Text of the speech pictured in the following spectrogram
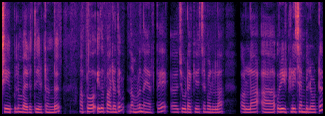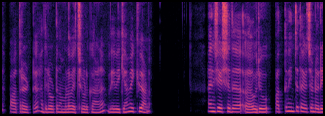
ഷേപ്പിലും പരത്തിയിട്ടുണ്ട്. അപ്പോൾ ഇത് പലതും നമ്മൾ നേരത്തെ ചൂടാക്കി വെച്ച വെള്ള ഉള്ള ഒരു ഇഡ്ഡലി ചെമ്പിലോട്ട് പാത്രം ഇട്ട് അതിലോട്ട് നമ്മൾ വെച്ച് കൊടുക്കുകയാണ് വേവിക്കാൻ വെക്കുകയാണ്. അതിനുശേഷം ഇത് ഒരു പത്ത് മിനിറ്റ് തികച്ചുകൊണ്ട് ഒരു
